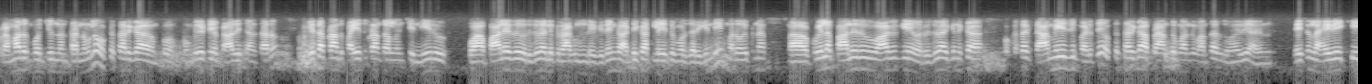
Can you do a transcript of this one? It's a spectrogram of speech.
ప్రమాదం పొంచి తరుణంలో ఒక్కసారిగా పొ- పొంగులేటి యొక్క ఆదేశానుసారం మిగతా ప్రాంత పై ప్రాంతాల నుంచి నీరు పాలేరు రిజర్వాయర్లకు రాకుండా ఉండే విధంగా అడ్డుకట్లు వేయడం కూడా జరిగింది. మరోవైపున ఒకవేళ పాలేరు వాగుకి రిజర్వాయర్ కనుక ఒక్కసారి డామేజ్ పడితే ఒక్కసారిగా ఆ ప్రాంతం అంతా నేషనల్ హైవేకి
